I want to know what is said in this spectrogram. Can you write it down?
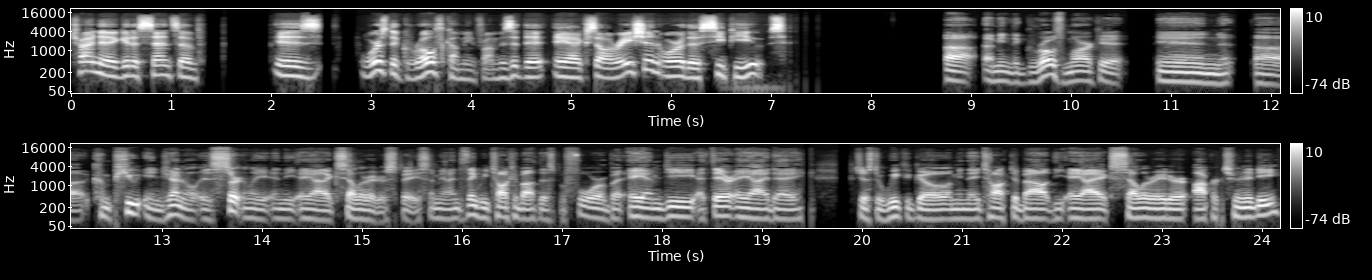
trying to get a sense of is where's the growth coming from? Is it the AI acceleration or the CPUs? Uh, I mean, the growth market in uh, compute in general is certainly in the AI accelerator space. I mean, I think we talked about this before, but AMD at their AI day just a week ago, I mean, they talked about the AI accelerator opportunity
